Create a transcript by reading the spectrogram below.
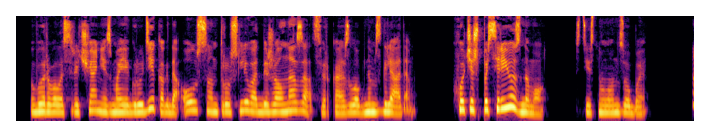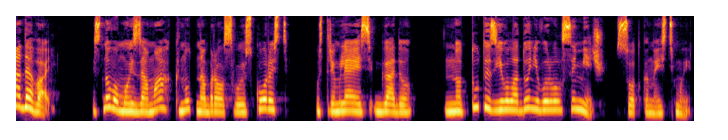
– вырвалось рычание из моей груди, когда Олсон трусливо отбежал назад, сверкая злобным взглядом. «Хочешь по-серьезному?» – стиснул он зубы. «А давай!» И снова мой замах, кнут набрал свою скорость, устремляясь к гаду, но тут из его ладони вырвался меч, сотканный из тьмы.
